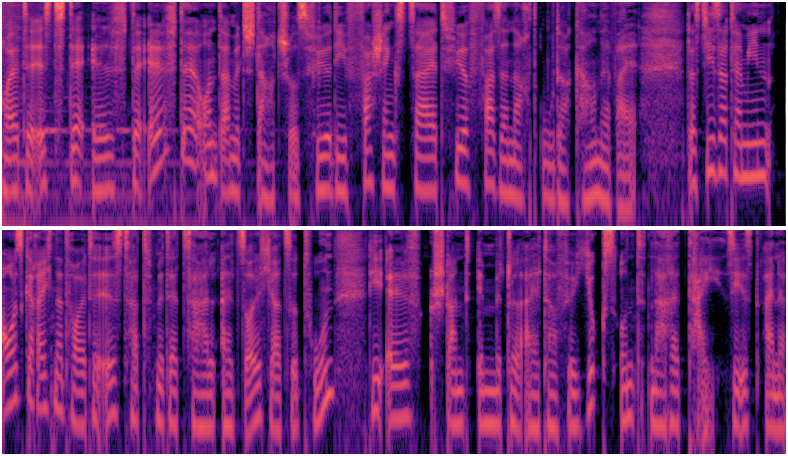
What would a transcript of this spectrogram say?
Heute ist der 11.11. .11. und damit Startschuss für die Faschingszeit, für Fasernacht oder Karneval. Dass dieser Termin ausgerechnet heute ist, hat mit der Zahl als solcher zu tun. Die 11 stand im Mittelalter für Jux und Narretei. Sie ist eine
